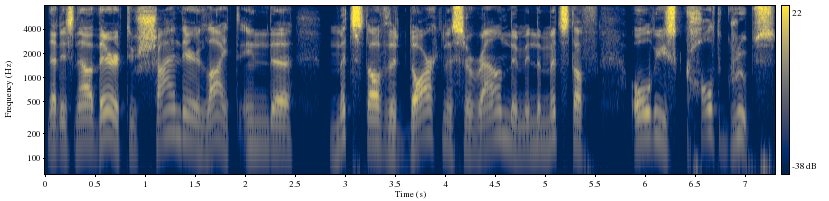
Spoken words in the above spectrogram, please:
that is now there to shine their light in the midst of the darkness around them, in the midst of all these cult groups,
